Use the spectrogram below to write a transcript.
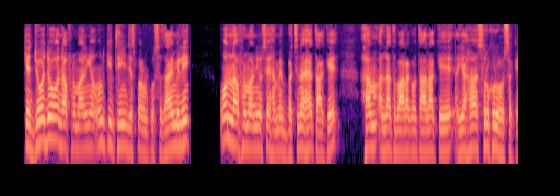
कि जो जो नाफरमानियाँ उनकी थीं, जिस पर उनको सज़ाएँ मिली, उन नाफरमानियों से हमें बचना है ताकि हम अल्लाह तबारक व के यहाँ सुरखरू हो सकें।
